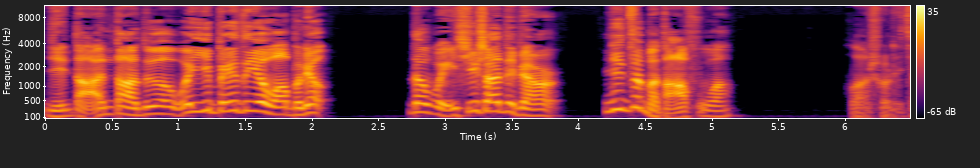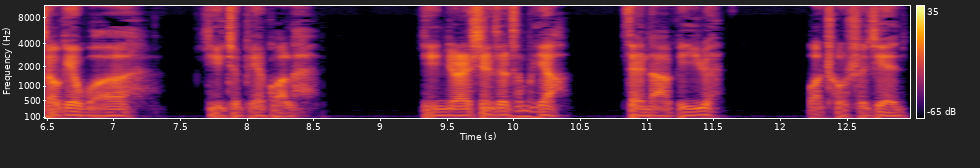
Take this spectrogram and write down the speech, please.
您大恩大德，我一辈子也忘不了。那韦西山那边您怎么答复啊？我说的交给我，你就别管了。你女儿现在怎么样？在哪个医院？我抽时间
